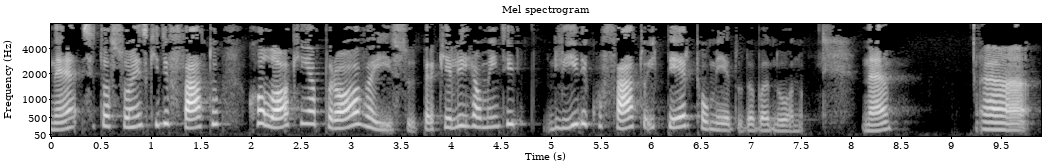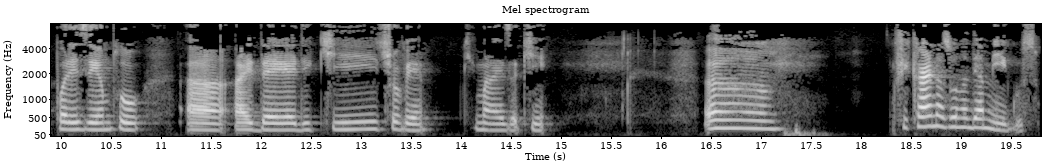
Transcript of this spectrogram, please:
né? Situações que de fato coloquem à prova isso, para que ele realmente lide com o fato e perca o medo do abandono, né? Ah, por exemplo, a, a ideia de que, deixa eu ver, que mais aqui? Ah, ficar na zona de amigos,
